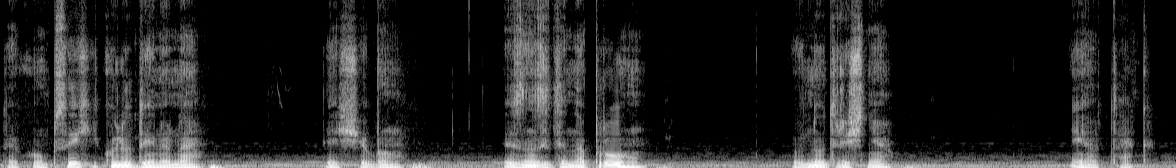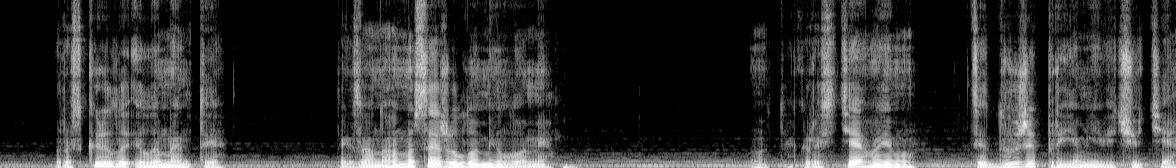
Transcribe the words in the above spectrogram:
таку психіку людини, на те, щоб знизити напругу внутрішню. І отак. Розкрили елементи так званого масажу ломі-ломі. Отак розтягуємо. Це дуже приємні відчуття.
